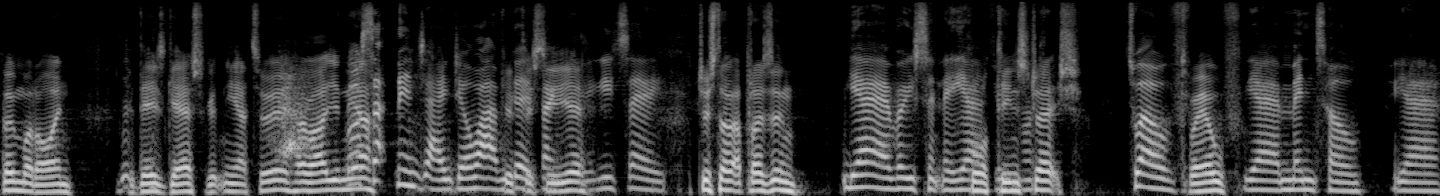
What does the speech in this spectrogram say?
Boom, we're on. Today's guest, we've got Nia too. How are you, Nia? What's happening, Angel? I'm Good good, to see thank you. you. You too. Just out of prison, Yeah, recently, yeah. 14 a few months- stretch, 12. 12. Yeah, mental. Yeah.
